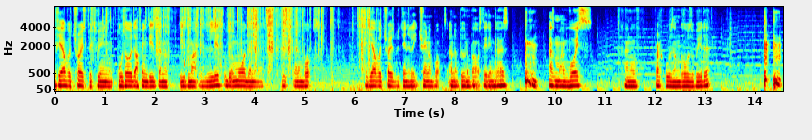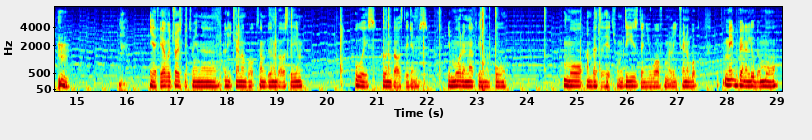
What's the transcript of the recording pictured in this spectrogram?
if you have a choice between although I think these gonna these might be a little bit more than a elite trainer box if you have a choice between elite trainer box and a building battle stadium guys as my voice kind of crackles and goes away there. yeah, if you have a choice between the Elite Trainer Box and Building Battle Stadium, always Building Battle Stadiums. You're more than likely gonna pull more and better hits from these than you are from Elite Trainer Box. Maybe paying a little bit more,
